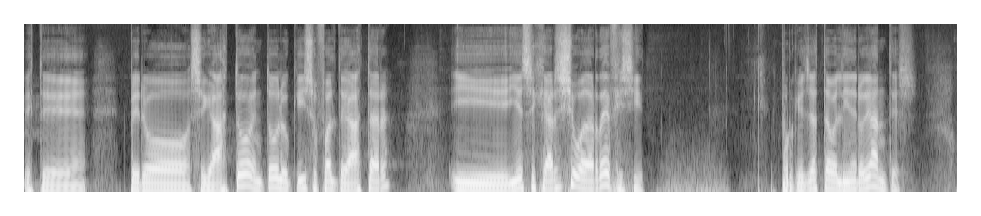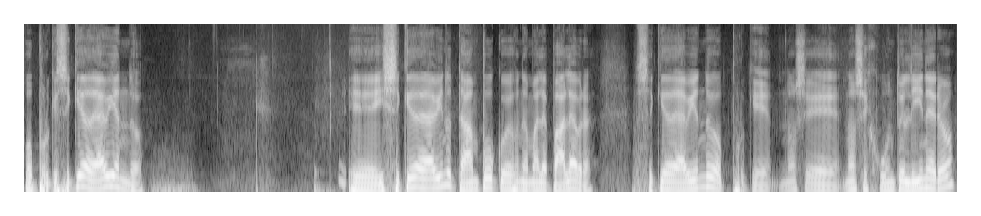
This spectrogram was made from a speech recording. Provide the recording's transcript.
este, pero se gastó en todo lo que hizo falta gastar y, ese ejercicio va a dar déficit, porque ya estaba el dinero de antes, o porque se queda debiendo. Eh, y se queda debiendo tampoco es una mala palabra. Se queda debiendo porque no se, no se juntó el dinero,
